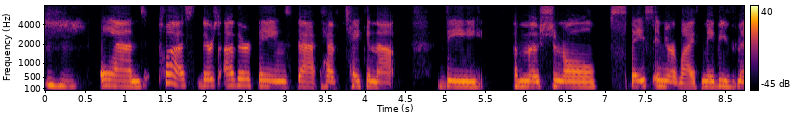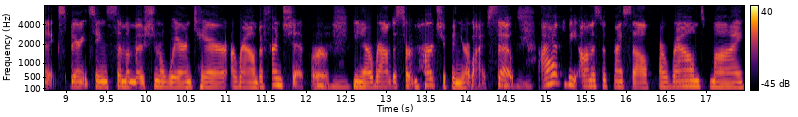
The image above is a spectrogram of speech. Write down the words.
Mm-hmm. And plus, there's other things that have taken up the emotional space in your life. Maybe you've been experiencing some emotional wear and tear around a friendship or, mm-hmm. you know, around a certain hardship in your life. So mm-hmm. I have to be honest with myself around my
